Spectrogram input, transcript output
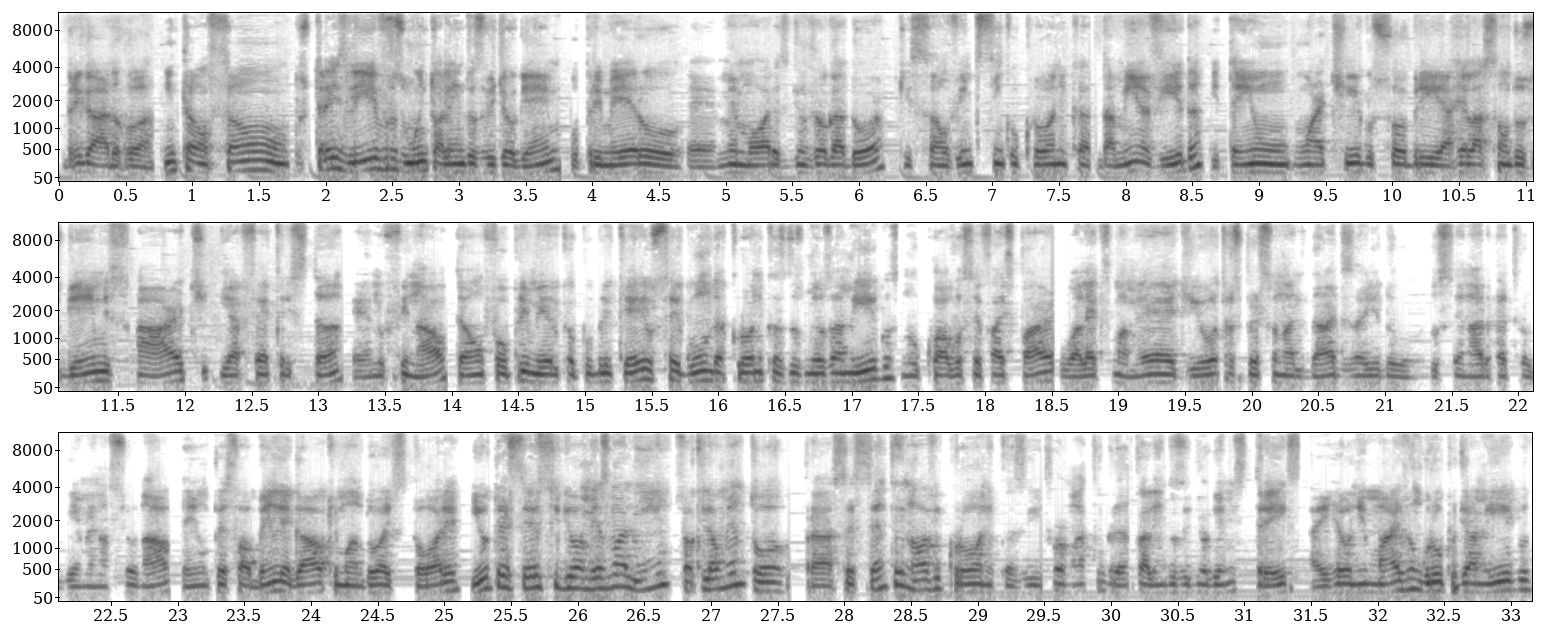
obrigado, Juan. Então, são os três livros, muito além dos videogames. O primeiro é Memórias de um Jogador, que são 25 crônicas da minha vida, e tem um, um artigo sobre a relação dos games, a arte e a fé cristã é, no final. Então, foi o primeiro que eu publiquei. O segundo é Crônicas dos Meus Amigos, no qual você faz parte, o Alex Mamed e outras personalidades aí do, do cenário retro gamer nacional. Tem um pessoal bem legal que mandou a história. E o terceiro seguiu a mesma linha, só que ele aumentou para 69 crônicas e formato grande, além dos videogames 3. Aí reuni mais um grupo de amigos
